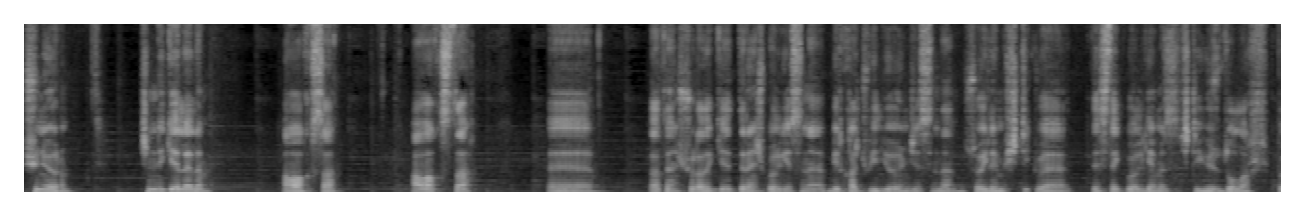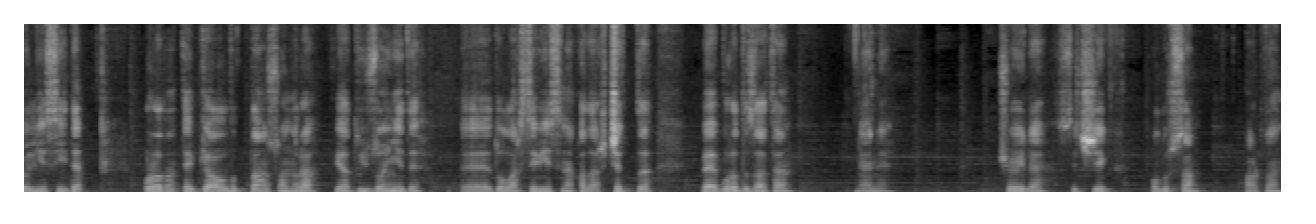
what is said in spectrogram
düşünüyorum. Şimdi gelelim AVAX'a. AVAX'ta e, zaten şuradaki direnç bölgesine birkaç video öncesinden söylemiştik ve destek bölgemiz işte 100 dolar bölgesiydi. Buradan tepki aldıktan sonra fiyat 117 e, dolar seviyesine kadar çıktı ve burada zaten yani şöyle seçecek olursam pardon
